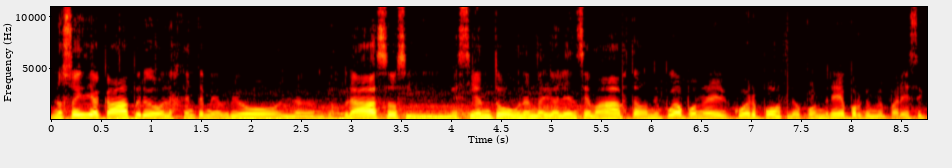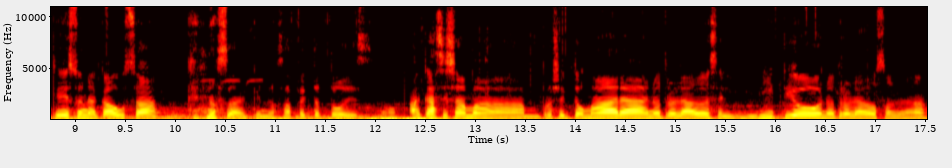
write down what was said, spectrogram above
No soy de acá, pero la gente me abrió los brazos y me siento una andalgalense más. Hasta donde pueda poner el cuerpo, lo pondré porque me parece que es una causa que nos, afecta a todos. Acá se llama Proyecto Mara, en otro lado es el litio, en otro lado son las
